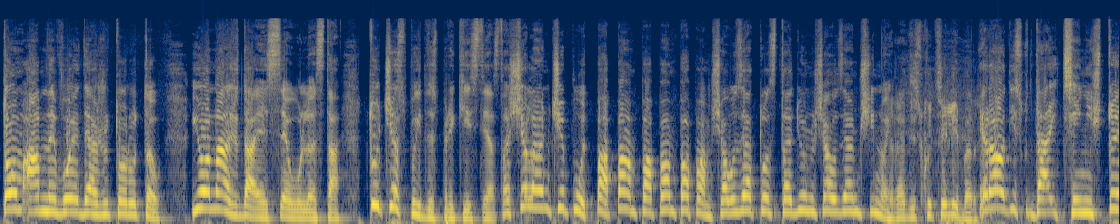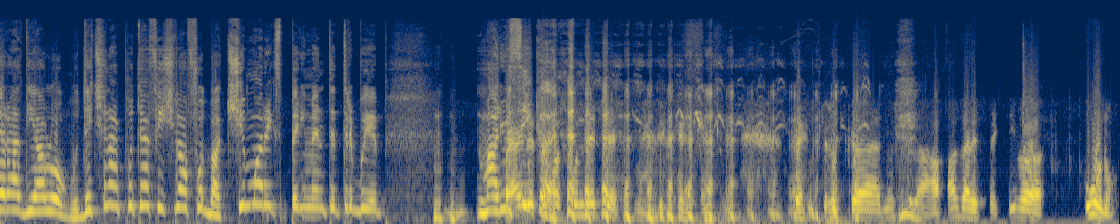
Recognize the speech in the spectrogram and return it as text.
Tom, am nevoie de ajutorul tău. Eu n-aș da eseul ăsta. Tu ce spui despre chestia asta? Și la început, papam, papam, papam, și auzea tot stadionul și auzeam și noi. Era discuție liberă. Era o discuție, dar ce mișto era dialogul. De ce n-ar putea fi și la fotbal? Ce mari experimente trebuie Mariusică! Păi, vă spun de ce. Pentru că, nu știu, la faza respectivă, unu,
